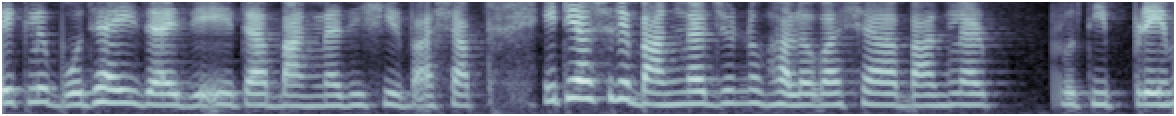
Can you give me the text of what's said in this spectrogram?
দেখলে বোঝাই যায় যে এটা বাংলাদেশির বাসা এটি আসলে বাংলার জন্য ভালোবাসা, বাংলার প্রতি প্রেম,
